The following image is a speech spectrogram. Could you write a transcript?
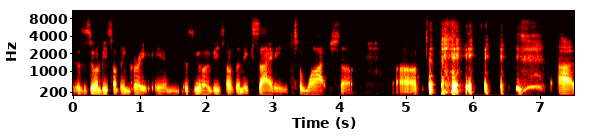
this is going to be something great and this is going to be something exciting to watch. So, uh, uh,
